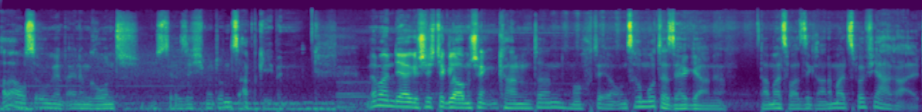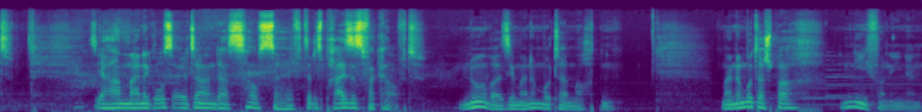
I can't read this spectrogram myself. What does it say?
aber aus irgendeinem Grund musste er sich mit uns abgeben. Wenn man der Geschichte Glauben schenken kann, dann mochte er unsere Mutter sehr gerne. Damals war sie gerade mal zwölf Jahre alt. Sie haben meine Großeltern das Haus zur Hälfte des Preises verkauft, nur weil sie meine Mutter mochten. Meine Mutter sprach nie von ihnen.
